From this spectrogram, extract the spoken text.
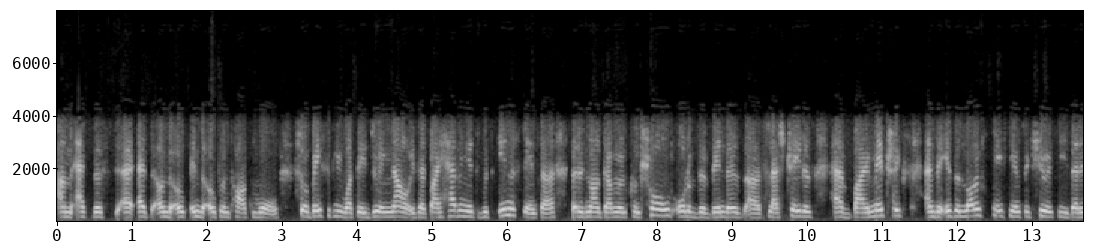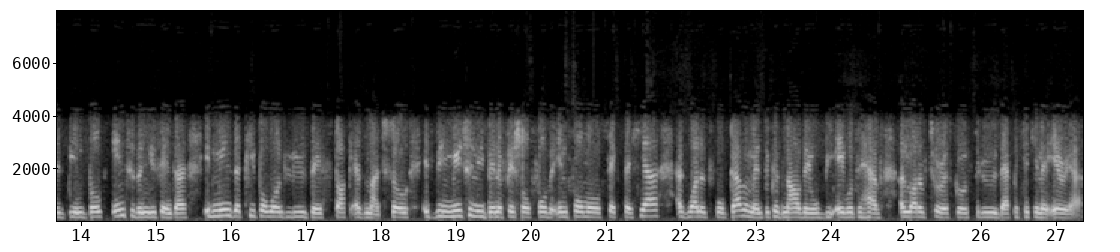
um at this at on the in the open park mall. So basically, what they're doing now is that by having it within a center that is now government controlled, all of the vendors uh, slash traders have biometrics, and there is a lot of safety and security that is being built into the new center. It means that people won't lose their stock as much. So it's been mutually beneficial for the informal sector here as well as for government because now they will be able to have a lot of tourists go through that particular area.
